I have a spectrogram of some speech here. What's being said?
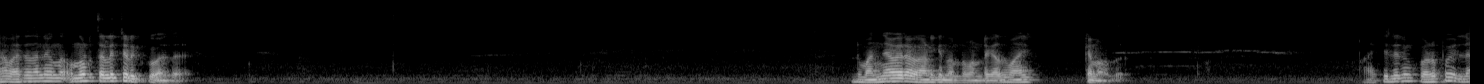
ആ വര തന്നെ ഒന്ന് ഒന്നുകൂടി തെളിച്ചെടുക്കുക അത്? ഒരു മഞ്ഞ വര കാണിക്കുന്നുണ്ട് മണ്ടയ്ക്ക്. അത് മായ്ക്കണം അത്? മായ്ച്ചില്ലെങ്കിലും കുഴപ്പമില്ല.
